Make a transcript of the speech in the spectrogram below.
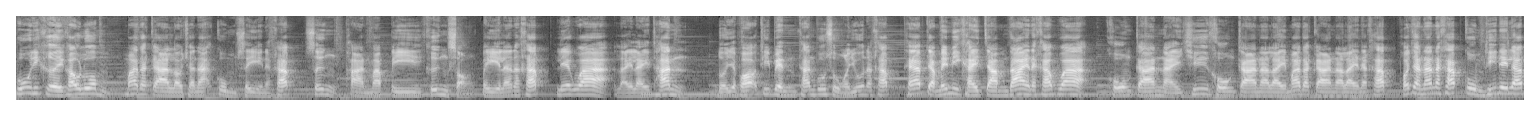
ผู้ที่เคยเข้าร่วมมาตรการเราชนะกลุ่ม 4 นะครับ ซึ่งผ่านมาปีครึ่ง 2 ปีแล้วนะครับ เรียกว่าหลาย ๆ ท่านโดยเฉพาะที่เป็นท่านผู้สูงอายุนะครับ แทบจะไม่มีใครจำได้นะครับว่าโครงการไหนชื่อโครงการอะไรมาตรการอะไรนะครับ เพราะฉะนั้นนะครับกลุ่มที่ได้รับ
